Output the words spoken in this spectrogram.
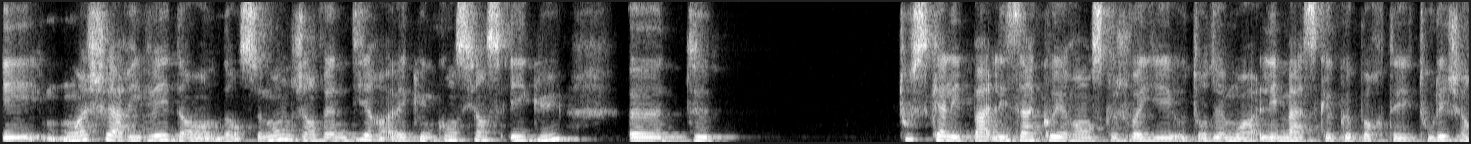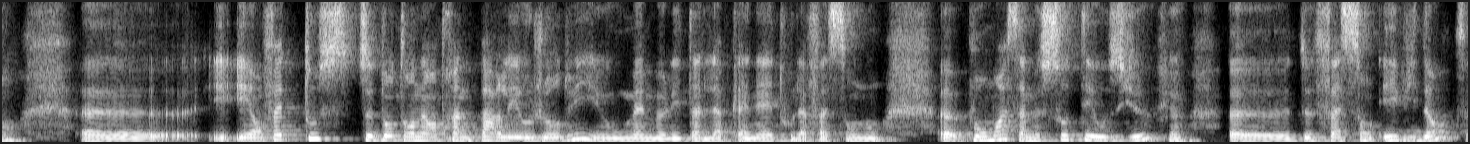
Et moi, je suis arrivée dans, dans ce monde, j'ai envie de dire, avec une conscience aiguë euh, de tout ce qu'allait pas, les incohérences que je voyais autour de moi, les masques que portaient tous les gens. Euh, et, et, en fait, tout ce dont on est en train de parler aujourd'hui, ou même l'état de la planète ou la façon dont, euh, pour moi, ça me sautait aux yeux euh, de façon évidente.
